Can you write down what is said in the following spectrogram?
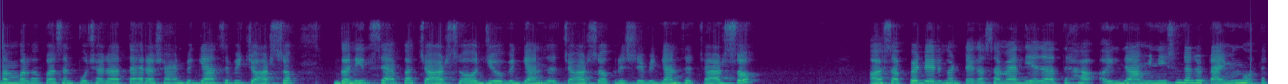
नंबर का क्वेश्चन पूछा जाता है। रसायन विज्ञान से भी 400 गणित से आपका 400 जीव विज्ञान से 400 कृषि विज्ञान से 400 और सब पे डेढ़ घंटे का समय दिया जाता है। एग्जामिनेशन का जो टाइमिंग होता है,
